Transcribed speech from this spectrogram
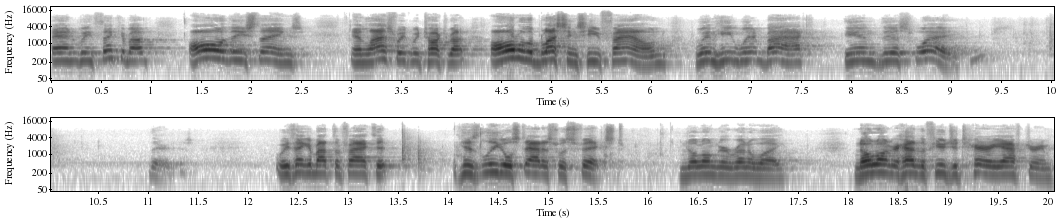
and we think about all of these things. And last week we talked about all of the blessings he found when he went back in this way. There it is. We think about the fact that his legal status was fixed, no longer a runaway, no longer had the fugitive after him.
